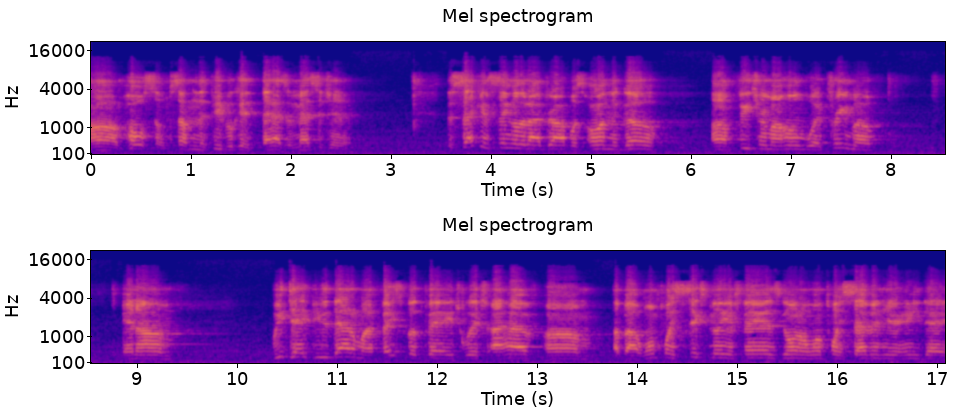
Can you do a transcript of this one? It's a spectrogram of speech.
um, wholesome, something that people could that has a message in it. The second single that I dropped was On the Go, um, featuring my homeboy Primo and um, we debuted that on my Facebook page, which I have um, about 1.6 million fans, going on 1.7 here any day.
